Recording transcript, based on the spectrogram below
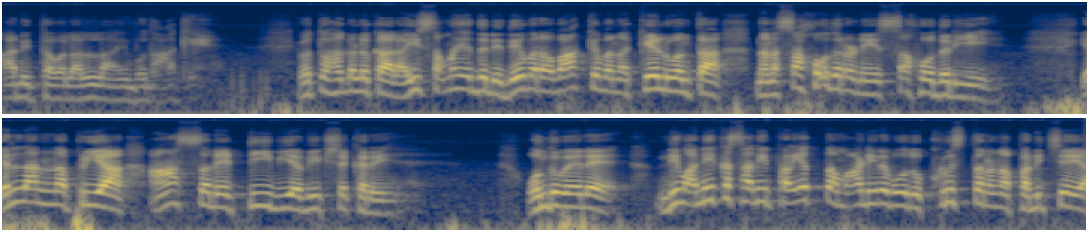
ಅರಿತವಲಲ್ಲ ಎಂಬುದಾಗಿ. ಇವತ್ತು ಹಗಲು ಕಾಲ, ಈ ಸಮಯದಲ್ಲಿ ದೇವರ ವಾಕ್ಯವನ್ನು ಕೇಳುವಂಥ ನನ್ನ ಸಹೋದರನೇ, ಸಹೋದರಿಯೇ, ಎಲ್ಲ ನನ್ನ ಪ್ರಿಯ ಆಸರೆ ಟಿ ವಿಯ ವೀಕ್ಷಕರೇ, ಒಂದು ವೇಳೆ ನೀವು ಅನೇಕ ಸಾರಿ ಪ್ರಯತ್ನ ಮಾಡಿರಬಹುದು ಕ್ರಿಸ್ತನನ್ನ ಪರಿಚಯ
